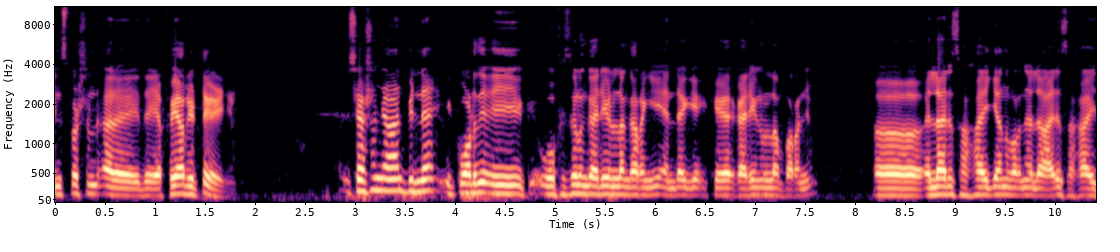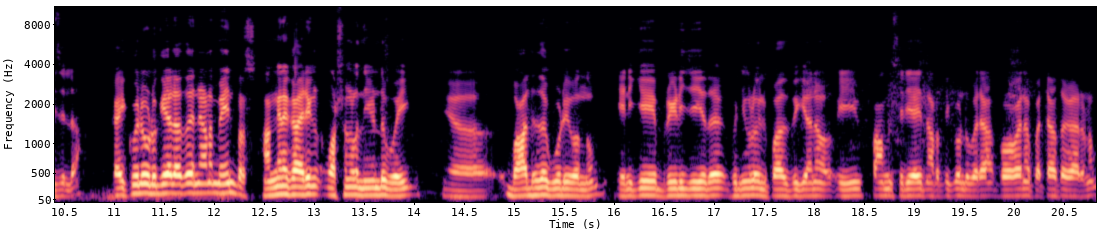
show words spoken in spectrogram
ഇൻസ്പെക്ഷൻ ഇത് എഫ് ഐ ആർ ഇട്ട് കഴിഞ്ഞു. ശേഷം ഞാൻ പിന്നെ ഈ കോടതി ഈ ഓഫീസുകളും കാര്യങ്ങളെല്ലാം കറങ്ങി എന്റെ കാര്യങ്ങളെല്ലാം പറഞ്ഞു. എല്ലാവരും സഹായിക്കാമെന്ന് പറഞ്ഞാൽ ആരും സഹായിച്ചില്ല. കൈക്കൂലി കൊടുക്കുകയാൽ അത് തന്നെയാണ് മെയിൻ പ്രശ്നം. അങ്ങനെ കാര്യങ്ങൾ വർഷങ്ങൾ നീണ്ടുപോയി. ബാധ്യത കൂടി വന്നു. എനിക്ക് ബ്രീഡ് ചെയ്ത് കുഞ്ഞുങ്ങളെ ഉൽപ്പാദിപ്പിക്കാനോ ഈ ഫാം ശരിയായി നടത്തിക്കൊണ്ട് വരാൻ പോകാനോ പറ്റാത്ത കാരണം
